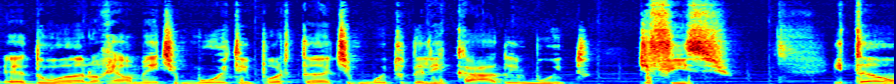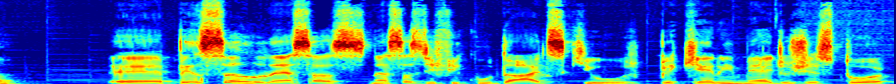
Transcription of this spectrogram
é, do ano realmente muito importante, muito delicado e muito difícil. Então, é, pensando nessas, nessas dificuldades que o pequeno e médio gestor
